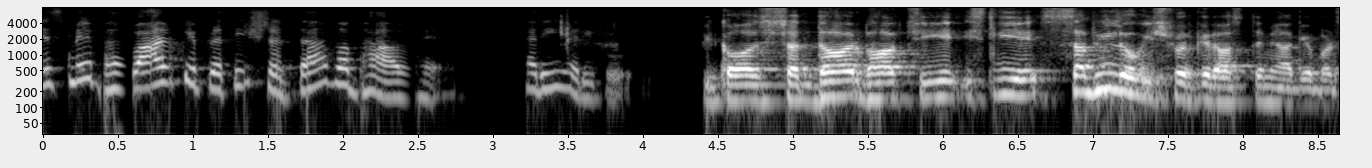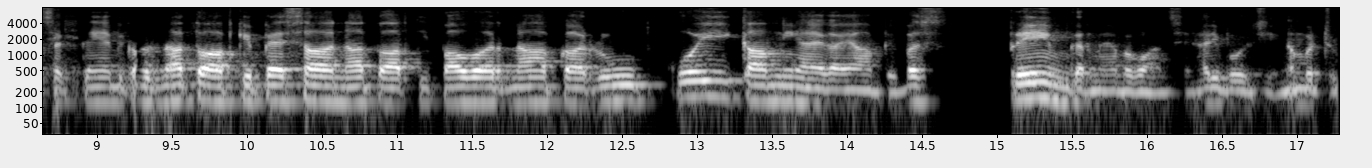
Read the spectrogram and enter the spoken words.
जिसमें भगवान के प्रति श्रद्धा व भाव है। हरी हरी बोल। बिकॉज़ श्रद्धा और भाव चाहिए, इसलिए सभी लोग ईश्वर के रास्ते में आगे बढ़ सकते हैं। बिकॉज़ ना तो आपके पैसा, ना तो आपकी पावर ना आपका रूप, कोई काम नहीं आएगा यहाँ पे। बस प्रेम करना है भगवान से। हरि बोल जी number two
